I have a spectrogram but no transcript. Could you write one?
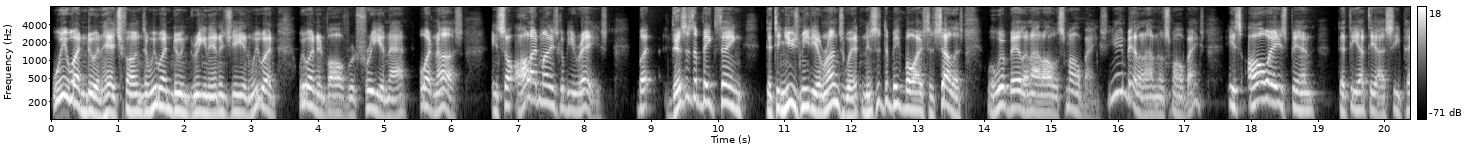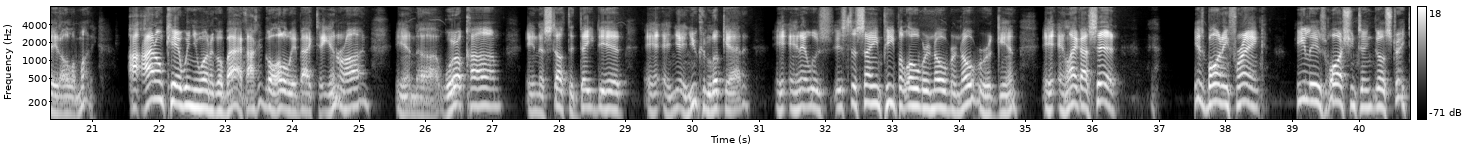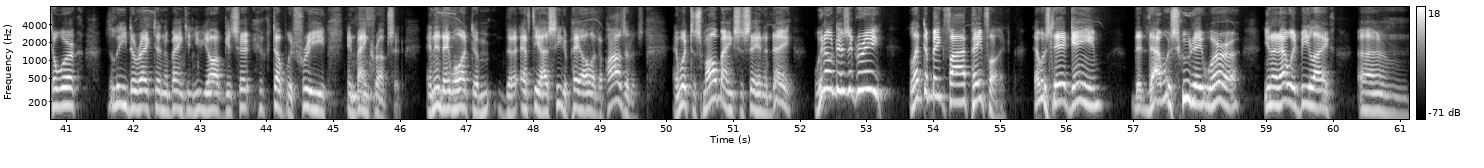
We wasn't doing hedge funds and we wasn't doing green energy and we wasn't we wasn't involved with free in that. It wasn't us. And so all that money is going to be raised. But this is a big thing that the news media runs with, and this is the big boys that sell us. Well, we're bailing out all the small banks. You ain't bailing out no small banks. It's always been that the FDIC paid all the money. I, I don't care when you want to go back. I could go all the way back to Enron and uh, WorldCom and the stuff that they did and, and, you can look at it, and it was it's the same people over and over and over again. And, and like I said, here's Barney Frank. He leaves Washington, goes straight to work. The lead director in the bank in New York gets hooked up with Fried and bankrupts it. And then they want the, the FDIC to pay all the depositors. And what the small banks are saying today, we don't disagree. Let the big five pay for it. That was their game. That, that was who they were. You know, that would be like um,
